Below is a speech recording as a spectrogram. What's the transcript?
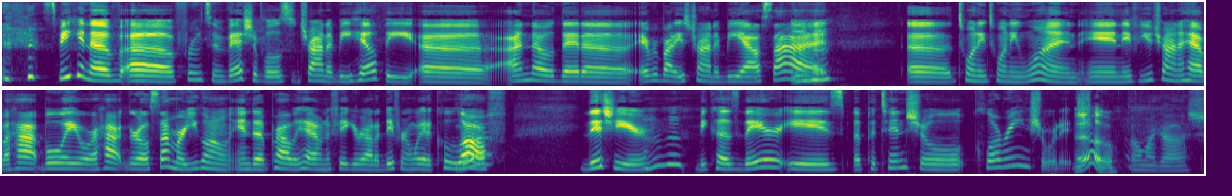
Speaking of uh, fruits and vegetables and trying to be healthy, uh, I know that uh, everybody's trying to be outside Mm-hmm. uh, 2021. And if you're trying to have a hot boy or a hot girl summer, you're going to end up probably having to figure out a different way to cool Yeah. off this year. Mhm. because there is a potential chlorine shortage. Oh, Oh my gosh.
